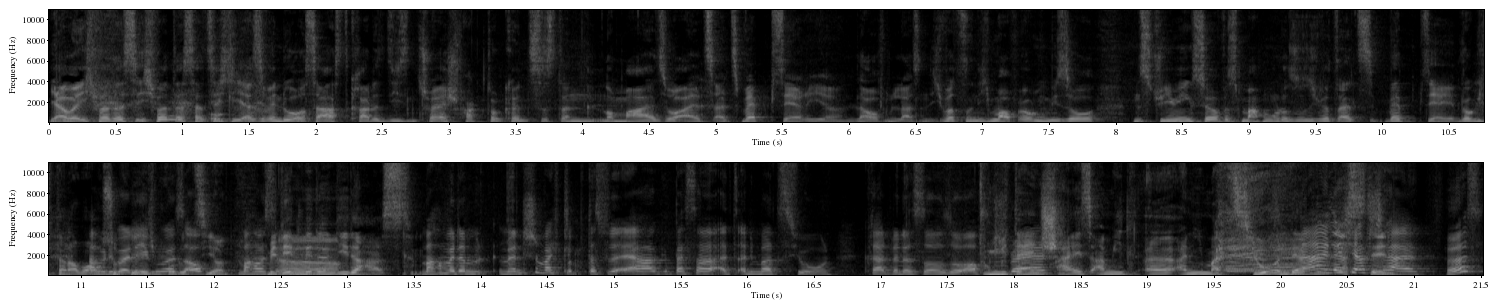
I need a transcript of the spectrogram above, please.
Ja, aber ich würde das, ich würd das tatsächlich, also wenn du auch sagst, gerade diesen Trash-Faktor, könntest du es dann normal so als, als Webserie laufen lassen. Ich würde es noch nicht mal auf irgendwie so einen Streaming-Service machen oder so, ich würde es als Webserie wirklich dann aber, Aber auch so billig auch, produzieren. machen wir es mit ja- den Mitteln, die du hast. Machen wir dann mit Menschen, weil ich glaube, das wäre eher besser als Animation. Gerade wenn es so, so auf Du mit deinen scheiß Ami äh, Animationen, wer Nein, will das denn? Schall. Was?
